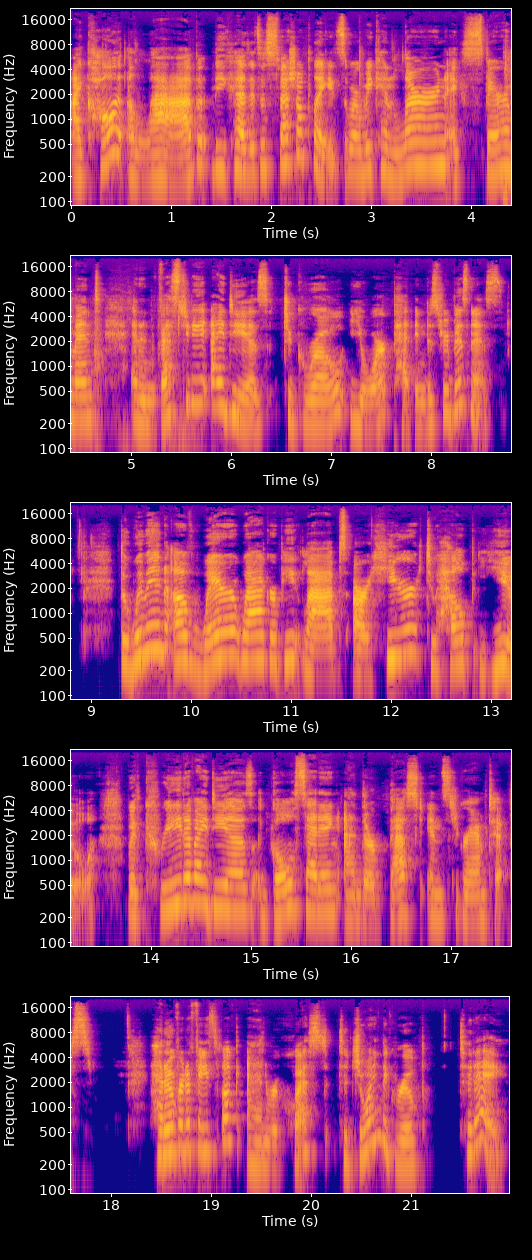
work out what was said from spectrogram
I call it a lab because it's a special place where we can learn, experiment, and investigate ideas to grow your pet industry business. The women of Wear Wag Repeat Labs are here to help you with creative ideas, goal setting, and their best Instagram tips. Head over to Facebook and request to join the group today.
